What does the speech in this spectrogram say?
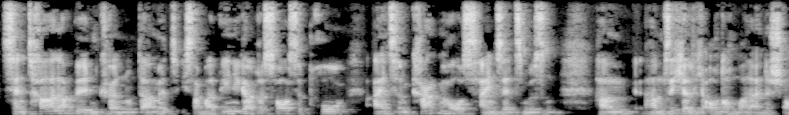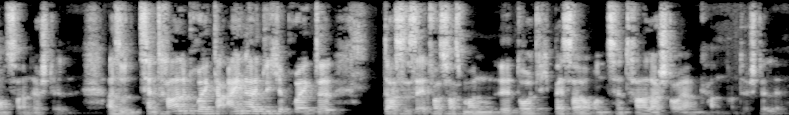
zentral abbilden können und damit, ich sage mal, weniger Ressource pro einzelnen Krankenhaus einsetzen müssen, haben, haben sicherlich auch nochmal eine Chance an der Stelle. Also zentrale Projekte, einheitliche Projekte, das ist etwas, was man äh, deutlich besser und zentraler steuern kann an der Stelle.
